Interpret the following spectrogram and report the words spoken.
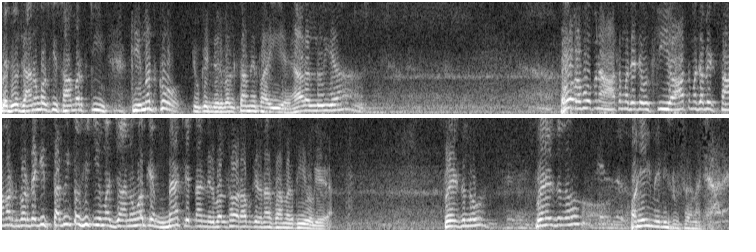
तभी तो जानूँगा उसकी सामर्थ की कीमत को, क्योंकि निर्बलता में पाई है। हालेलुया। प्रभु अपना आत्मा दे दे उसकी आत्मा जब एक सामर्थ बढ़ देगी तभी तो उसकी कीमत जानूँगा कि मैं कितना निर्बल था और अब कितना सामर्थ्य हो गया। प्रेज लो प्रेज लो और यही मेरी सुसमाचार है।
